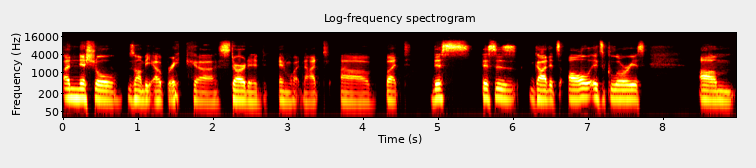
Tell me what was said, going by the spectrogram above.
initial zombie outbreak uh, started and whatnot. Uh, but this this is got its all its glorious um,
